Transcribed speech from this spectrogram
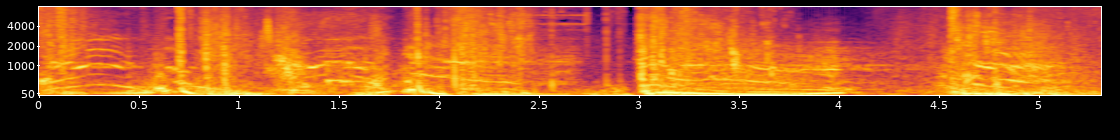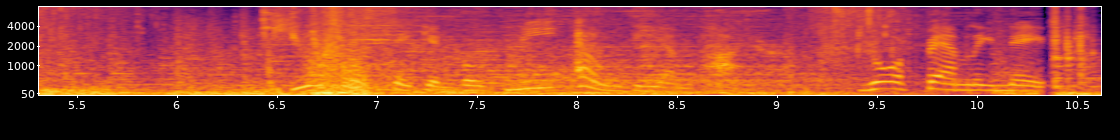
You've forsaken both me and the Empire. Your family name...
